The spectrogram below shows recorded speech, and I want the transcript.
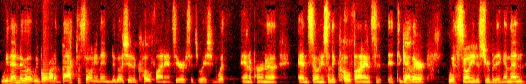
we then nego- we brought it back to Sony and they negotiated a co-financier situation with Annapurna and Sony. So they co-financed it- together with Sony distributing. And then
